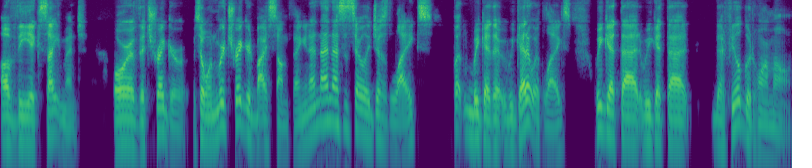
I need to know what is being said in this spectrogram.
of the excitement or of the trigger. So when we're triggered by something and not necessarily just likes but we get it we get it with likes we get that we get that that feel good hormone.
